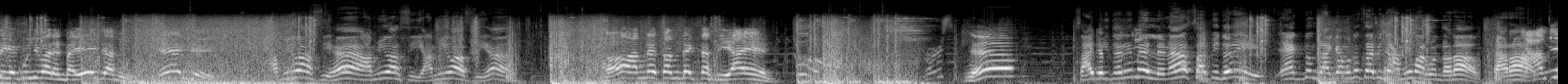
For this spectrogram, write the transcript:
দিকে গুলি মারেন ভাই? এই যে আমি। এই যে। আমিও আছি হ্যাঁ আমিও আছি আমিও আছি হ্যাঁ। হ্যাঁ আপনি তো আমি দেখতাছি আইন হ্যাঁ। চাপি ধরে মারলে না? চাপি ধরে? একদম জায়গা মতো চাপি ধরে আমিও মারবো দাঁড়াও। দাঁড়াও। আমি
